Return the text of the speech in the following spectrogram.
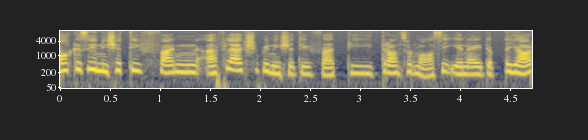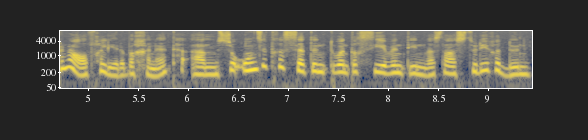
ark is 'n inisiatief van 'n flagship inisiatief wat die transformasie eenheid 'n jaar en 'n half gelede begin het. Um so ons het gesit in 2017 was daar 'n studie gedoen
